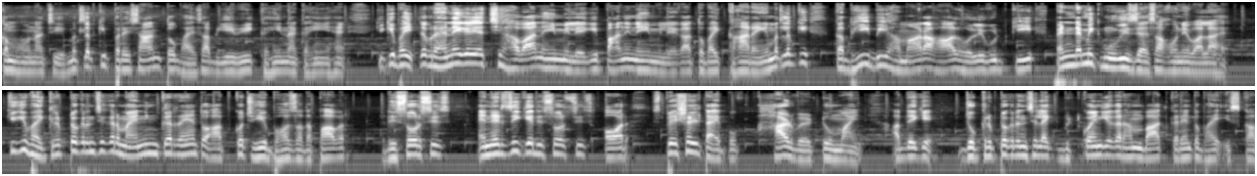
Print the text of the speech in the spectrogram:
कम होना चाहिए। मतलब कि परेशान तो भाई साहब ये भी कहीं ना कहीं है। क्योंकि भाई, जब रहने के लिए अच्छी हवा नहीं मिलेगी, पानी नहीं मिलेगा तो भाई कहाँ रहेंगे? मतलब कि कभी भी हमारा हाल हॉलीवुड की पेंडेमिक मूवीज़ जैसा होने वाला है। क्योंकि भाई क्रिप्टो करेंसी अगर माइनिंग कर रहे हैं तो आपको चाहिए बहुत ज़्यादा पावर रिसोर्सिस एनर्जी के रिसोर्सेज और special type of hardware to mine अब देखिए, जो क्रिप्टो करेंसी लाइक बिटकॉइन की अगर हम बात करें तो भाई इसका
